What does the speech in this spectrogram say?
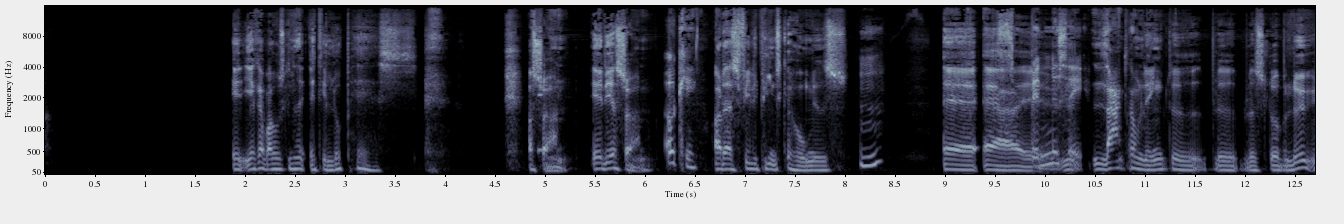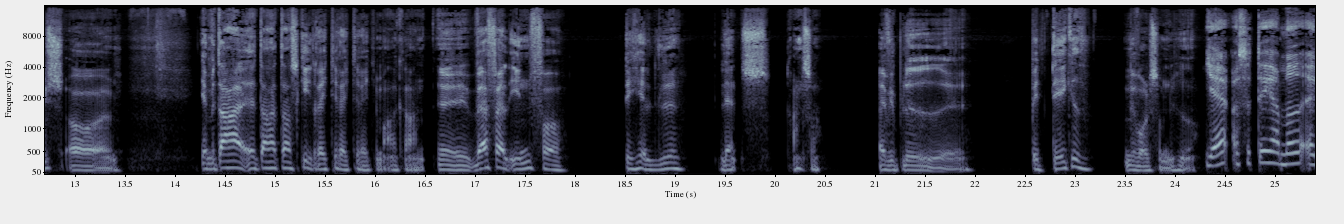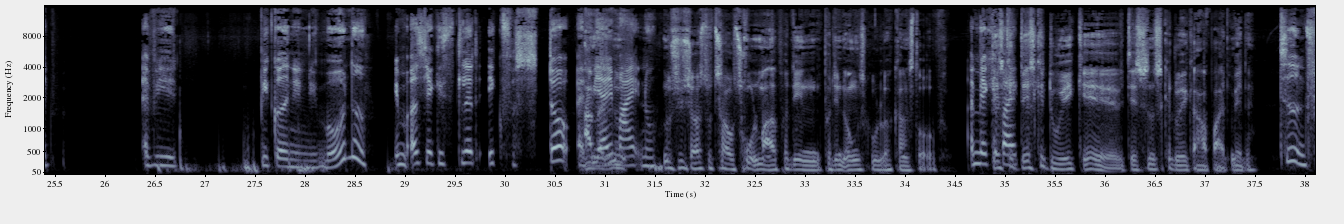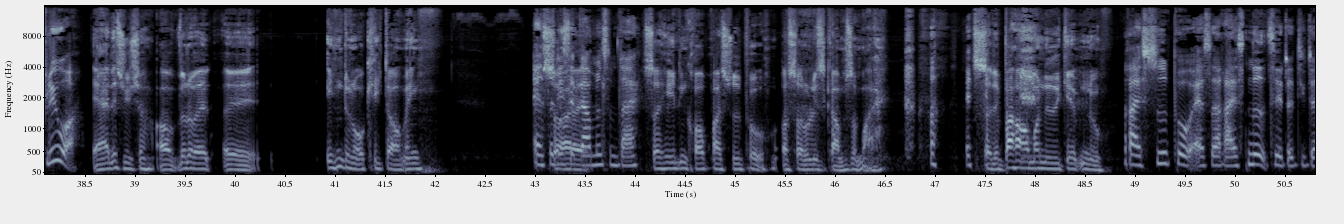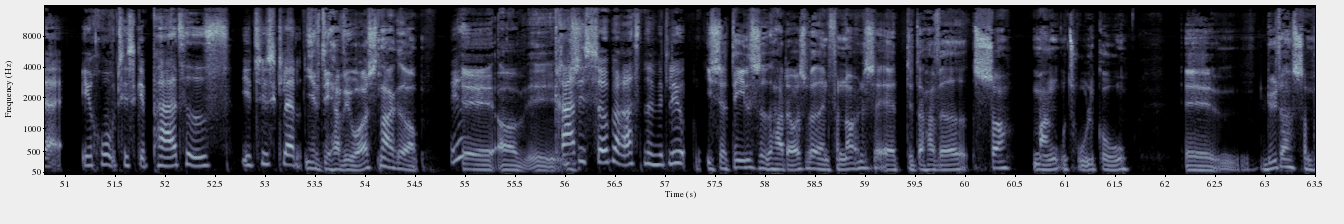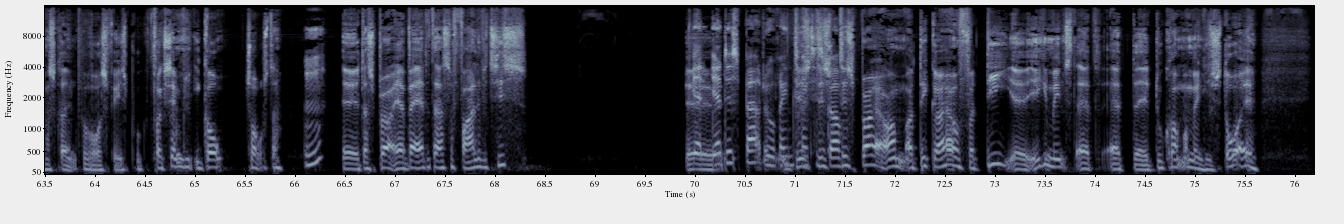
Jeg kan bare huske, han hedder Eddie Lopez. Og Søren. Eddie og Søren. Okay. Og deres filippinske homies. Mm. Er, er Spændende øh, sag. langt om længe blevet, blevet, blevet sluppet løs. Og, øh, jamen, der, er- der, der er sket rigtig, rigtig, rigtig meget, Karen. Øh, I hvert fald inden for det her lille lands grænser er vi blevet øh, bedækket med voldsomme nyheder. Ja, og så det her med, at, at vi, vi er gået ind i en ny måned. Jamen også, jeg kan slet ikke forstå, at Ej, vi er i nu- maj nu. Nu synes jeg også, du tager utrolig meget på din, på din unge skulder, Karen Strup. Jamen, jeg kan Det skal, ikke... det skal du ikke, øh, det sådan skal du ikke arbejde med det. Tiden flyver. Ja, det synes jeg. Og ved du hvad, øh, inden du når at kigge dig om, ikke, Altså, Så lige så er- gammel som dig. så er hele din krop rejst sydpå, og så er du lige så gammel som mig. så det er bare om at nyde igennem nu. Rejse sydpå, altså rejse ned til de der erotiske parties i Tyskland. Ja, det har vi jo også snakket om. Ja. Øh, og øh, Gratis suppe resten af mit liv. i særdeleshed har det også været en fornøjelse, at der har været så mange utrolig gode øh, lyttere, som har skrevet ind på vores Facebook. For eksempel i går, torsdag, Mm. øh, der spørger jeg, hvad er det, der er så farligt ved tis? Ja, Øh, ja, det spørger du rent det, faktisk det, om. det spørger jeg om, og det gør jeg jo fordi, øh, ikke mindst, at, at øh, du kommer med en historie.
